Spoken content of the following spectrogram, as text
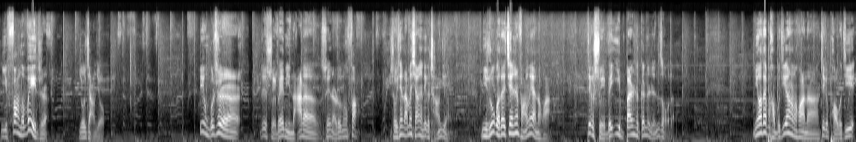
你放的位置有讲究，并不是这水杯你拿着随哪儿都能放。首先，咱们想想这个场景，你如果在健身房练的话。这个水杯一般是跟着人走的。你要在跑步机上的话呢，这个跑步机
